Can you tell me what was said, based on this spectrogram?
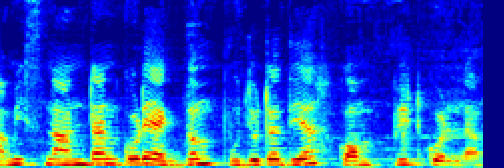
আমি স্নান টান করে একদম পুজোটা দেওয়া কমপ্লিট করলাম।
